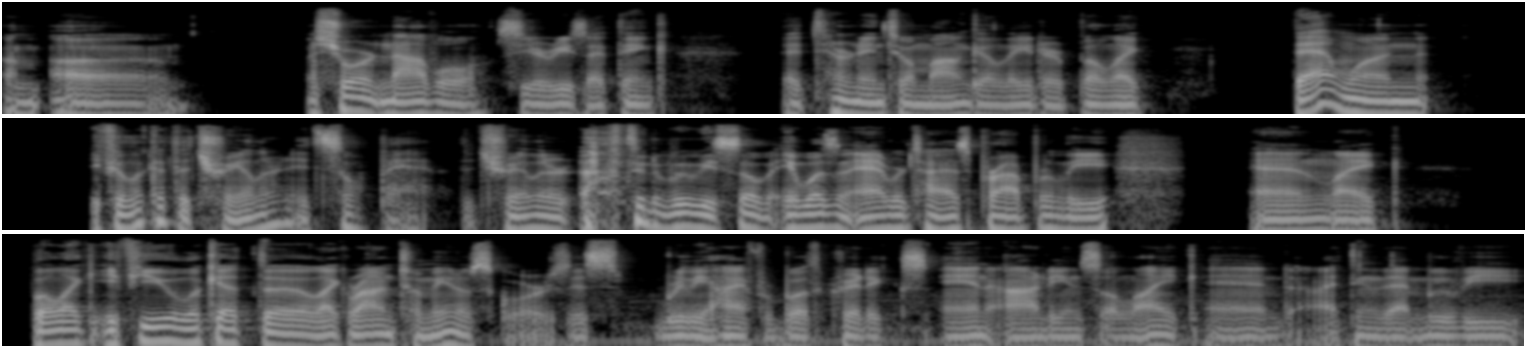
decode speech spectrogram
um, uh, a short novel series I think that turned into a manga later. But like that one, if you look at the trailer, it's so bad. The trailer to the movie is so bad. It wasn't advertised properly, and like, but like if you look at the like Rotten Tomato scores, it's really high for both critics and audience alike. And I think that movie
